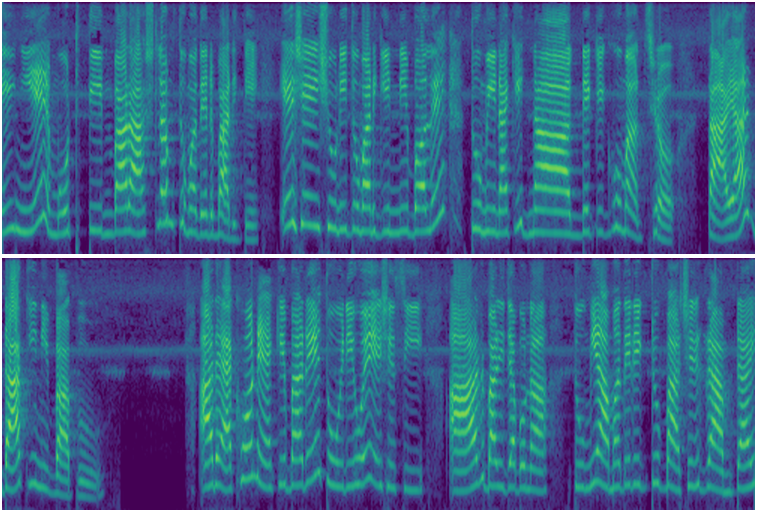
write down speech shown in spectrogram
এই নিয়ে মোট তিনবার আসলাম তোমাদের বাড়িতে। এসেই শুনি তোমার গিন্নি বলে, তুমি নাকি নাক ডেকে ঘুমাচ্ছ। তাই আর ডাকিনি বাপু। আর এখন একেবারে তৈরি হয়ে এসেছি। আর বাড়ি যাব না। তুমি আমাদের একটু পাশের গ্রামটায়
